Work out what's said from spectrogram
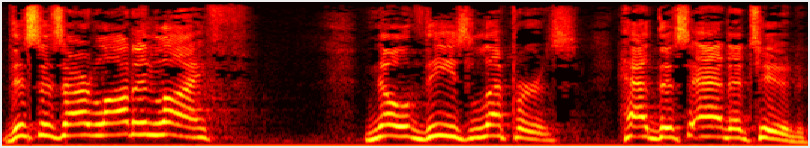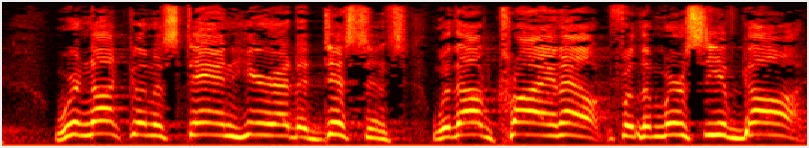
This is our lot in life. No, these lepers had this attitude. We're not going to stand here at a distance without crying out for the mercy of God.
